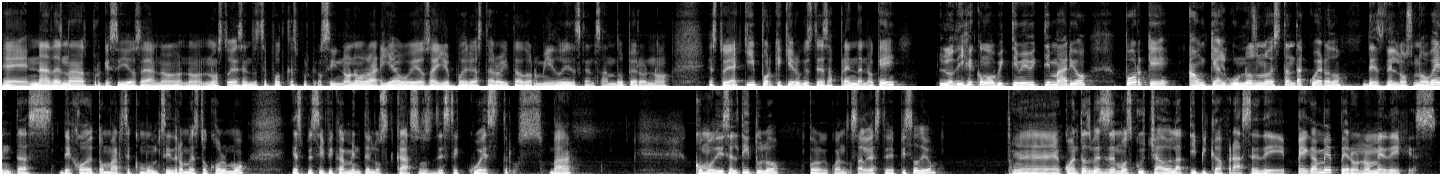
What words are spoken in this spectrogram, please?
eh, nada es nada porque sí. O sea, no, no, no estoy haciendo este podcast porque si no, no lo haría, güey. O sea, yo podría estar ahorita dormido y descansando, pero no. Estoy aquí porque quiero que ustedes aprendan, ¿ok? Lo dije como víctima y victimario porque, aunque algunos no están de acuerdo, desde los noventas dejó de tomarse como un síndrome de Estocolmo, específicamente los casos de secuestros, ¿va? Como dice el título, porque cuando salga este episodio, eh, ¿cuántas veces hemos escuchado la típica frase de pégame pero no me dejes?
